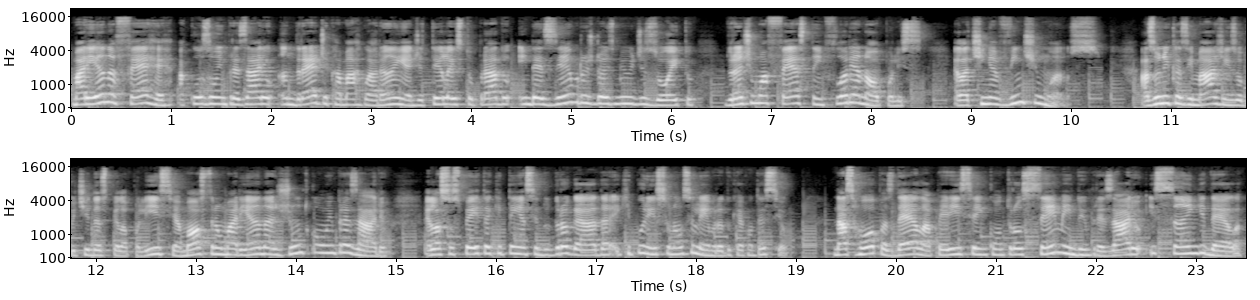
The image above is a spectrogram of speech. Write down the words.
Mariana Ferrer acusa o empresário André de Camargo Aranha de tê-la estuprado em dezembro de 2018 durante uma festa em Florianópolis. Ela tinha 21 anos. As únicas imagens obtidas pela polícia mostram Mariana junto com o empresário. Ela suspeita que tenha sido drogada e que por isso não se lembra do que aconteceu. Nas roupas dela, a perícia encontrou sêmen do empresário e sangue dela.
